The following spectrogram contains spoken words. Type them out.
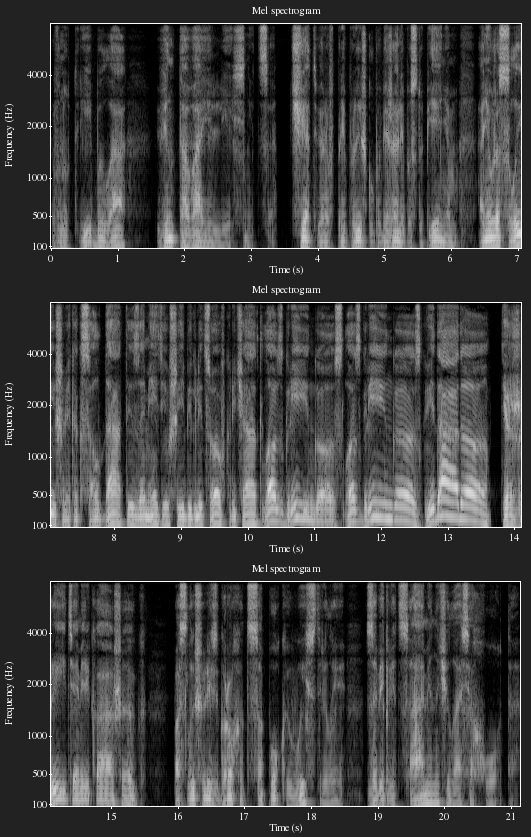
Внутри была винтовая лестница. Четверо в припрыжку побежали по ступеням. Они уже слышали, как солдаты, заметившие беглецов, кричат «Лос Грингос! Лос Грингос! Гвидадо! Держите америкашек!» Послышались грохот сапог и выстрелы. За беглецами началась охота.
